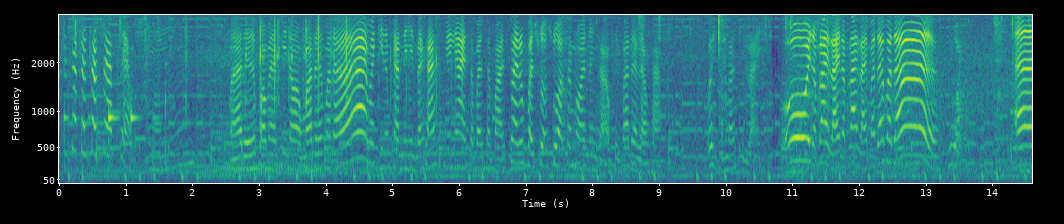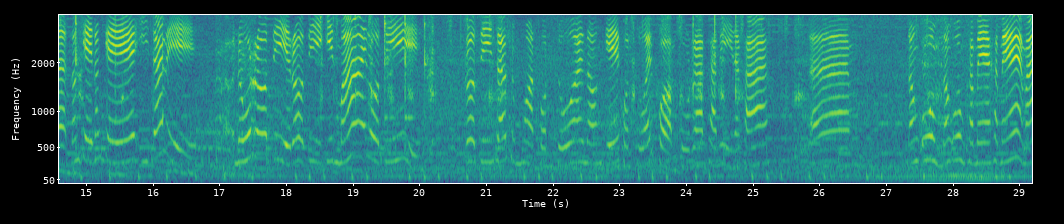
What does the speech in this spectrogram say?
บแซ่บแซ่บแซ่บแซ่บแซ่บอืมมาเด้อพ่อแม่พี่น้องมาเด้อมาเด้อมากินน้ำกันนี่เห็นไหมคะง่ายๆสบายๆใส่ลงไปสั่วๆสักหน่อยหนึ่งค่ะเอาขึ้นมาได้แล้วค่ะโอ้ยน้ำลายสิไหลโอ้ยน้ำลายไหลน้ำลายไหลมาเด้อมาเด้อเอ่อน้องเก๋น้องเก๋อีด้าดิ หนูโรตีโรตีกินไม้โรตีโรตีสาวชุมพรคนสวยน้องเก๋คนสวยขอมสุราธานีนะคะน้องอุ้มน้องอุ้มค่ะแม่ค่ะแม่มา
